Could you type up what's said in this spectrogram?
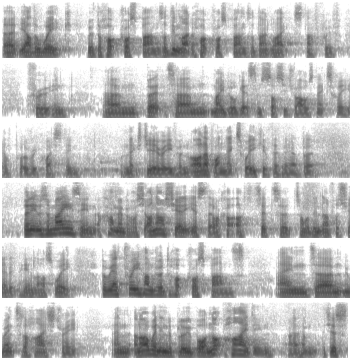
uh, the other week with the hot cross buns. I didn't like the hot cross buns. I don't like stuff with fruit in. Um, but um, maybe we'll get some sausage rolls next week. I'll put a request in, or next year even. I'll have one next week if they're there. But but it was amazing. I can't remember if I, shared, I know I shared it yesterday. I, I, said to Tom, I didn't know if I shared it here last week. But we had 300 hot cross buns, and um, we went to the high street. And, and I went in the blue boar, not hiding, um, just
